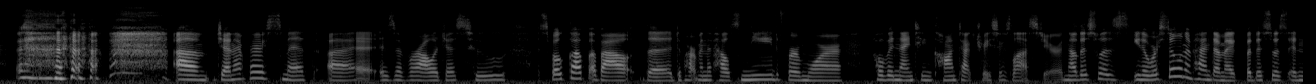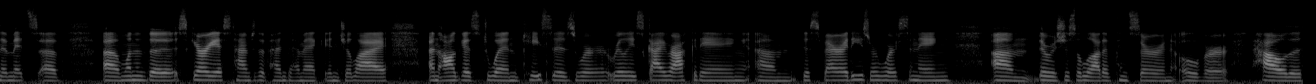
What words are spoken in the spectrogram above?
um, Jennifer Smith uh, is a virologist who spoke up about the Department of Health's need for more COVID 19 contact tracers last year. Now, this was, you know, we're still in a pandemic, but this was in the midst of um, one of the scariest times of the pandemic in July and August when cases were really skyrocketing, um, disparities were worsening. Um, there was just a lot of concern over how the,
